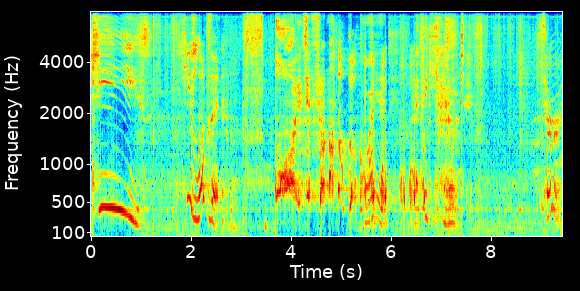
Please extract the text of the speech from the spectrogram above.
Jeez. He loves it. Oh, he just Quiet. I think he got hurt. He's hurt.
